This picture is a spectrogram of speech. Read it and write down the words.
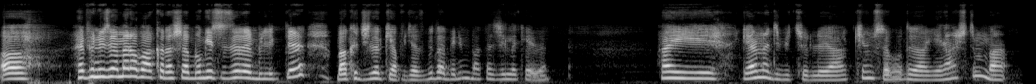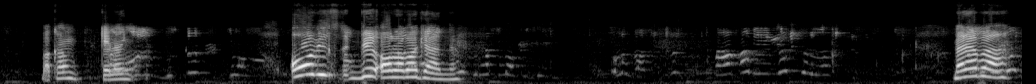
Ah, hepinize merhaba arkadaşlar. Bugün sizlerle birlikte bakıcılık yapacağız. Bu da benim bakıcılık evim. Hay gelmedi bir türlü ya. Kimse burada ya. Yeni açtım da. Bakalım gelen... Aa bir, bir araba geldi. Merhaba.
